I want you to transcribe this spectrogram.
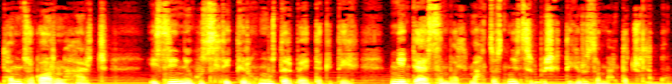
том зургаар нь харж эсрийн нэг хүсэлт эдгэр хүмүүстэр байдаг гэдгийг миний дайсан бол мах цусны эсрэг биш гэдгийг юусаа мартаж болохгүй.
